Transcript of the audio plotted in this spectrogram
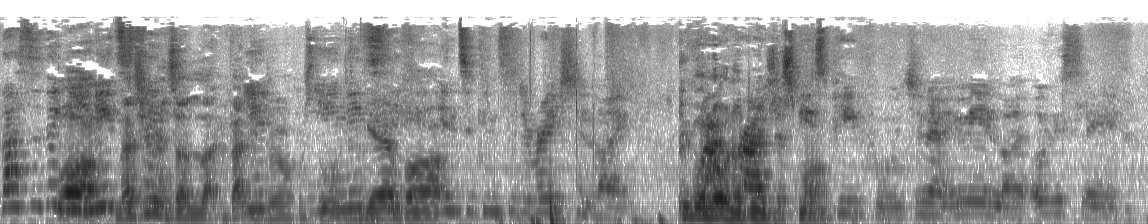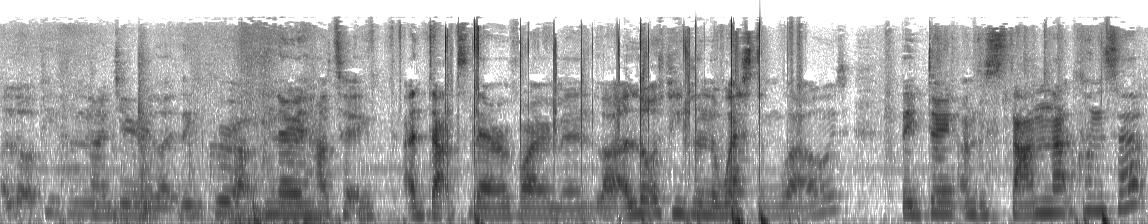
That's the thing. But you need to Nigerians take, are like valid you, across the you world. need Yeah, to but- into consideration like the People know Nigerians are smart. These people, do you know what I mean? Like obviously, a lot of people in Nigeria, like they grew up knowing how to adapt to their environment. Like a lot of people in the Western world, they don't understand that concept.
